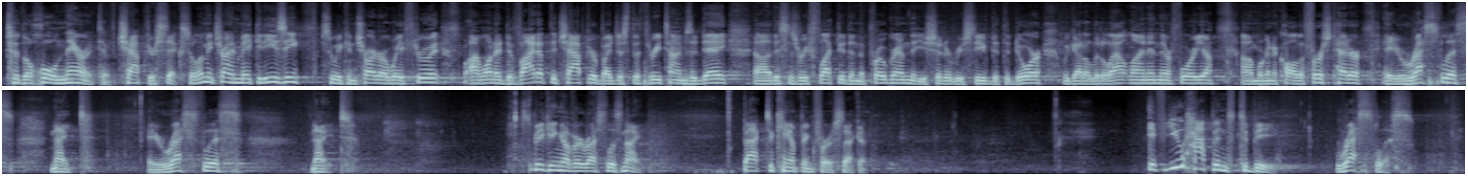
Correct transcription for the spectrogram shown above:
to the whole narrative, chapter 6. So let me try and make it easy so we can chart our way through it. I want to divide up the chapter by just the three times a day. Uh, this is reflected in the program that you should have received at the door. We got a little outline in there for you. Um, we're going to call the first header A Restless Night. A Restless Night. Speaking of a restless night, back to camping for a second. If you happened to be restless,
